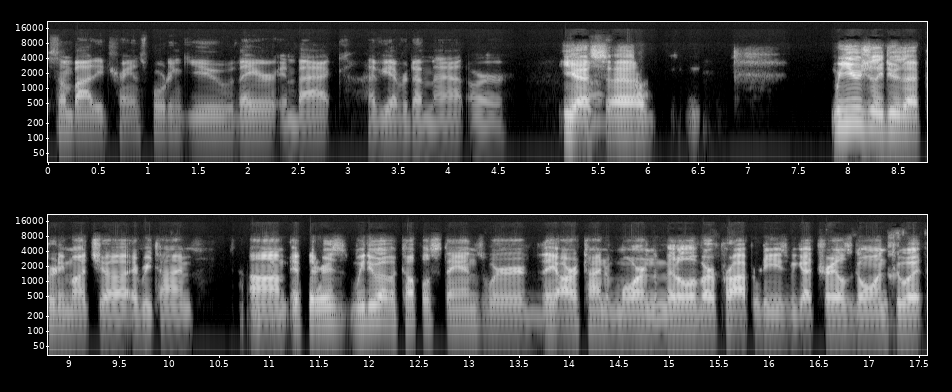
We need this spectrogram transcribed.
somebody transporting you there and back? Have you ever done that or? Yes, uh, uh, we usually do that pretty much uh, every time. Um, if there is, we do have a couple stands where they are kind of more in the middle of our properties. We got trails going to it.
